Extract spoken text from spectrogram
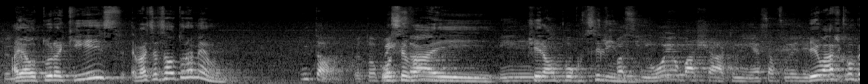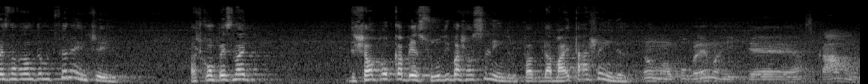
Entendeu? Aí a altura aqui vai ser essa altura mesmo. Então, eu tô Ou pensando... você vai em- tirar um pouco do Tipo cilindro. assim, ou eu baixar que nem essa flange Eu acho que compensa nós fazer um tempo diferente aí. Acho que compensa nós deixar um pouco cabeçudo e baixar o cilindro, pra dar mais taxa ainda. Não, mas o problema, Rick, é as cavas, mano.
